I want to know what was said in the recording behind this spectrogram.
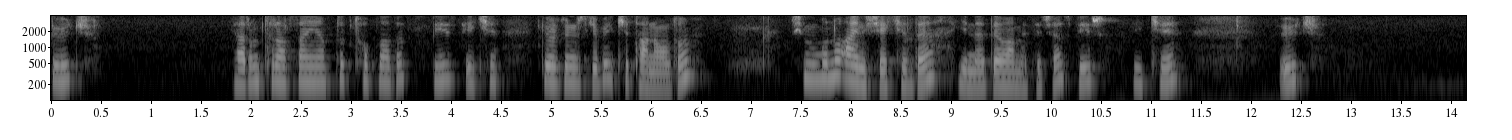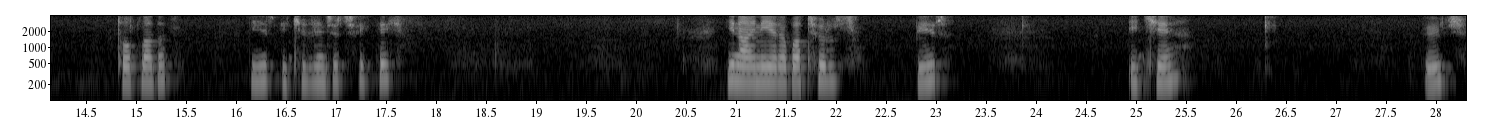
3 yarım trabzan yaptık topladık. 1 2 gördüğünüz gibi iki tane oldu şimdi bunu aynı şekilde yine devam edeceğiz. 1 2 3 topladık. 1 2 zincir çektik. Yine aynı yere batıyoruz. 1 2 3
